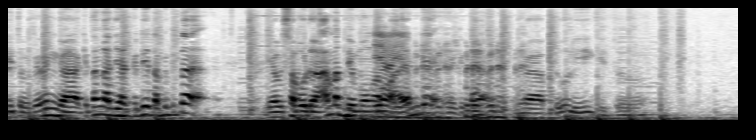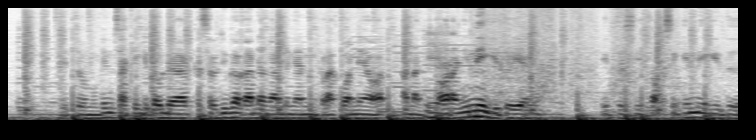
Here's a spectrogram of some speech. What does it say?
gitu. Kita nggak kita nggak jahat ke dia tapi kita ya usah bodo amat dia mau Iya, ngapain iya, deh benar, ya kita benar, benar, benar. nggak peduli gitu. Gitu mungkin saking kita udah kesel juga kadang kan dengan kelakuannya anak Iya. orang ini gitu ya. Itu si toxic ini gitu.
